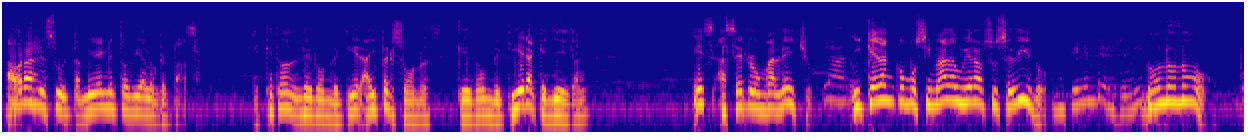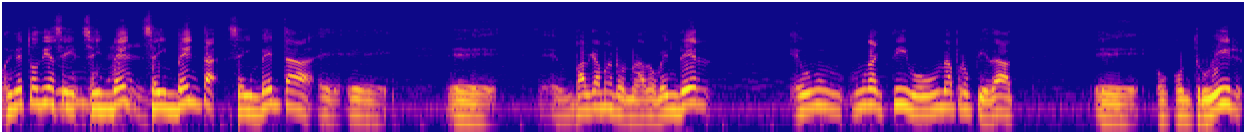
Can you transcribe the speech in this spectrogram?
Ahora resulta, miren estos días lo que pasa. Es que de donde quiera, hay personas que donde quiera que llegan, es hacerlo mal hecho. Y quedan como si nada hubiera sucedido. No tienen vergüenza. No, no, no. En estos días se, inventa, se inventa, se inventa eh, eh, eh, valga maronado, vender un, un activo, una propiedad o construir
